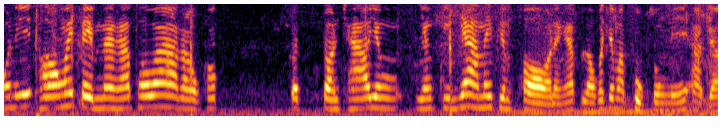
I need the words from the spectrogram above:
วันนี้ท้องไม่เต็มนะครับ เพราะว่าเราครบก็ตอนเช้ายังยังกินหญ้าไม่เพียงพอนะครับ เราก็จะมาปลูกตรงนี้อาจจะ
